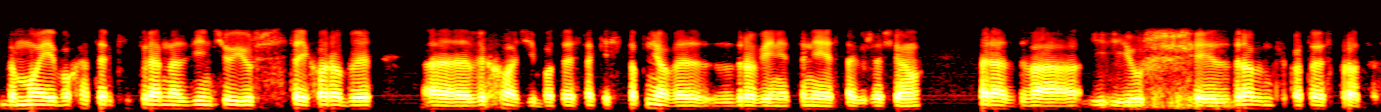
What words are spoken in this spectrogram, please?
do mojej bohaterki, która na zdjęciu już z tej choroby e, wychodzi, bo to jest takie stopniowe zdrowienie. To nie jest tak, że się raz, dwa i już się jest zdrowym, tylko to jest proces.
